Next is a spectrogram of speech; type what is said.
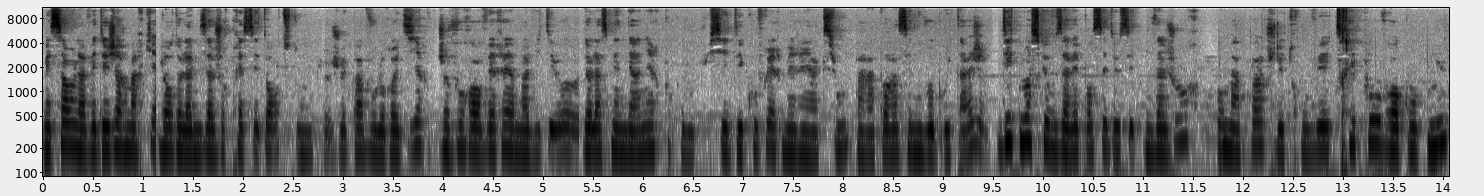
Mais ça, on l'avait déjà remarqué lors de la mise à jour précédente, donc je vais pas vous le redire. Je vous renverrai à ma vidéo de la semaine dernière pour que vous puissiez découvrir mes réactions par rapport à ces nouveaux bruitages. Dites-moi ce que vous avez pensé de cette mise à jour. Pour ma part, je l'ai trouvé très pauvre en contenu,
